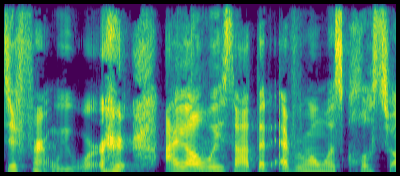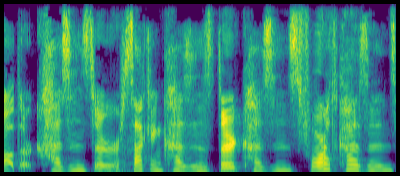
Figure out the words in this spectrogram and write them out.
different we were. I always thought that everyone was close to all their cousins, their second cousins, third cousins, fourth cousins.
